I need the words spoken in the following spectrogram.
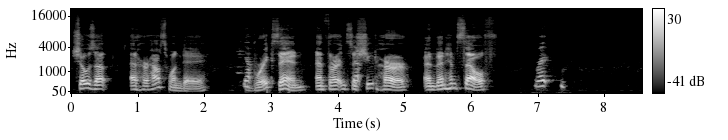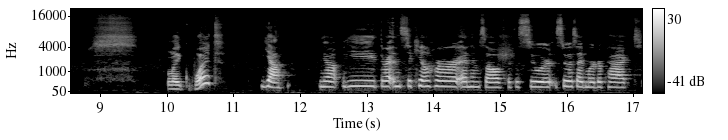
shows up at her house one day, Yep. breaks in, and threatens to Yep. shoot her and then himself. Right. Like what? Yeah. Yeah. He threatens to kill her and himself with the sewer, suicide murder pact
